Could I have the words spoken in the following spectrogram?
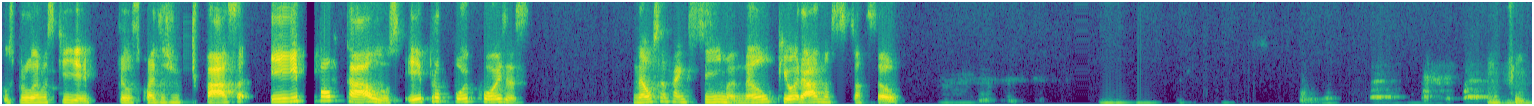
os problemas que pelos quais a gente passa e pautá-los e propor coisas. Não sentar em cima, não piorar a nossa situação. Enfim.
